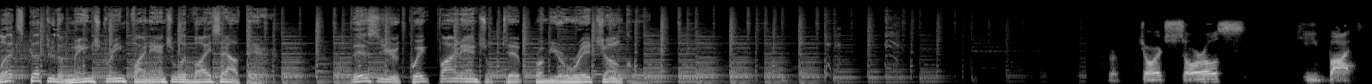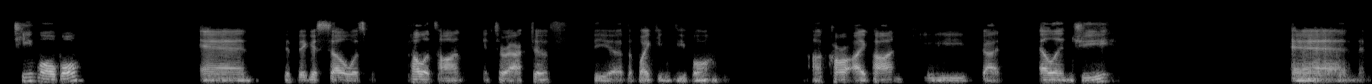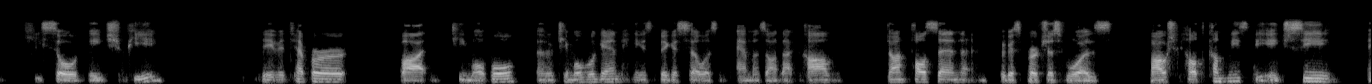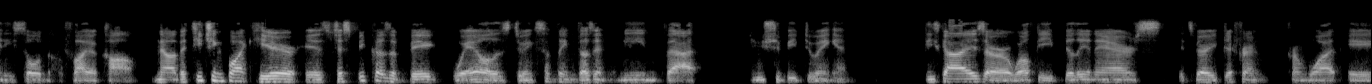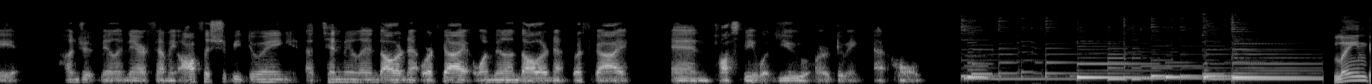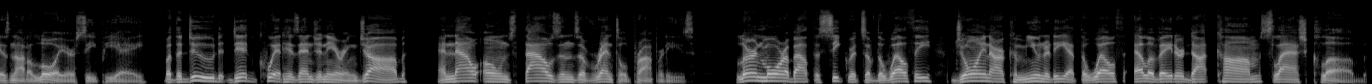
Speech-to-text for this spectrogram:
Let's cut through the mainstream financial advice out there. This is your quick financial tip from your rich uncle. George Soros, he bought T-Mobile, and the biggest sell was Peloton Interactive, the uh, the biking people. Uh, Carl Icahn, he got LNG, and he sold HP. David Tepper bought T-Mobile, another T-Mobile again. His biggest sale was Amazon.com. John Paulson, biggest purchase was Bausch Health Companies, BHC, and he sold Viacom. Now, the teaching point here is just because a big whale is doing something doesn't mean that you should be doing it. These guys are wealthy billionaires. It's very different from what a hundred millionaire family office should be doing, a ten million dollar net worth guy, a one million dollar net worth guy, and possibly what you are doing at home. Lane is not a lawyer, CPA, but the dude did quit his engineering job and now owns thousands of rental properties. Learn more about the secrets of the wealthy. Join our community at thewealthelevator.com slash club.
